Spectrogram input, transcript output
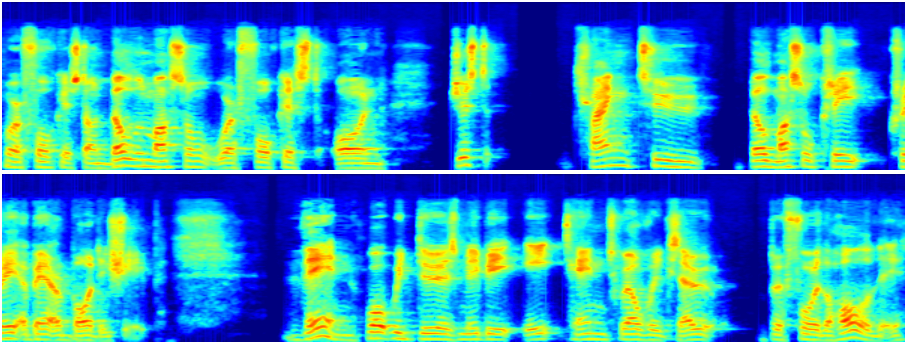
We're focused on building muscle. We're focused on just trying to build muscle, create create a better body shape. Then what we do is maybe 8, 10, 12 weeks out before the holiday,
